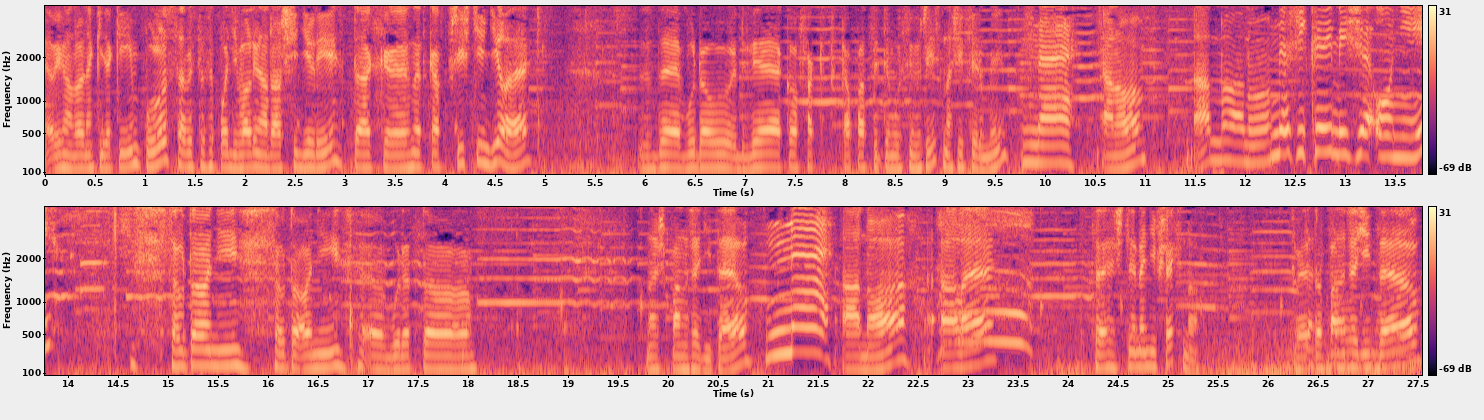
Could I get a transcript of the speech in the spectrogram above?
já bych vám dal nějaký taký impuls, abyste se podívali na další díly, tak eh, hnedka v příštím díle zde budou dvě jako fakt kapacity, musím říct, naší firmy. Ne, Ano, ano, ano. neříkej mi, že oni... Jsou to oni, jsou to oni, eh, bude to náš pan ředitel. Ne, Ano, ale to ještě není všechno. Bude Tak to pan ředitel,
